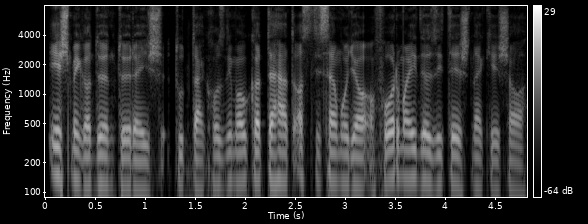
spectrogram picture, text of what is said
és még a döntőre is tudták hozni magukat, tehát azt hiszem, hogy a, a formaidőzítésnek és a,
